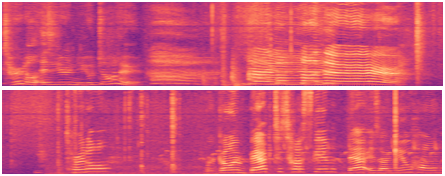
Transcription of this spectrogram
Turtle is your new daughter. I'm a mother. Turtle, we're going back to Tucson. That is our new home,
